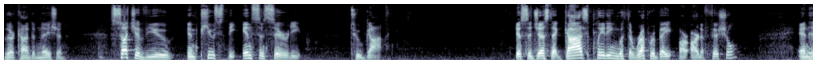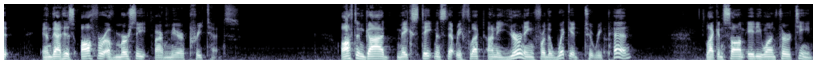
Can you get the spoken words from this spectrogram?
their condemnation. Such a view imputes the insincerity to God. It suggests that God's pleading with the reprobate are artificial and, and that his offer of mercy are mere pretense. Often God makes statements that reflect on a yearning for the wicked to repent, like in Psalm 81:13.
